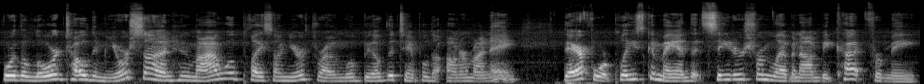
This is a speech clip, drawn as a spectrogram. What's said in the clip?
For the Lord told him, Your son, whom I will place on your throne, will build the temple to honor my name. Therefore, please command that cedars from Lebanon be cut for me.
